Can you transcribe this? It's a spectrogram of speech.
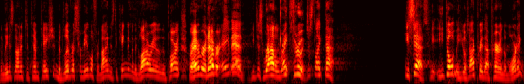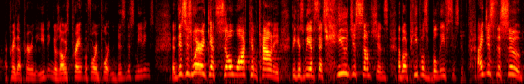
And lead us not into temptation, but deliver us from evil. For thine is the kingdom and the glory and the power forever and ever. Amen. He just rattled right through it, just like that. He says, he, he, told me, he goes, I pray that prayer in the morning. I pray that prayer in the evening. He goes, always pray it before important business meetings. And this is where it gets so Whatcom County because we have such huge assumptions about people's belief systems. I just assumed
